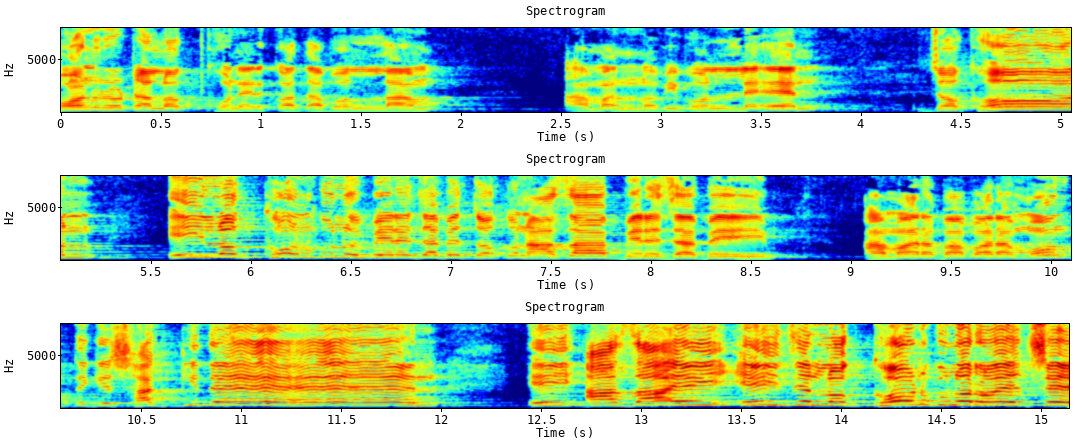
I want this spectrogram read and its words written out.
পনেরোটা লক্ষণের কথা বললাম, আমার নবী বললেন, যখন এই লক্ষণগুলো বেড়ে যাবে, তখন আজাব বেড়ে যাবে। আমার বাবারা মন থেকে সাক্ষী দেন, এই আজা এই এই যে লক্ষণগুলো রয়েছে,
